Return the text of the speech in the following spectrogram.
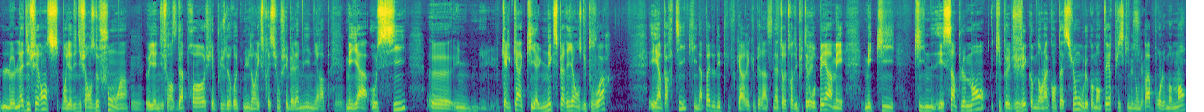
la différence, bon il y a des différences de fond, hein. Mm. Euh, il y a une différence d'approche, il y a plus de retenue dans l'expression chez Bellamy, il n'ira pas. Mm. Mais il y a aussi euh, quelqu'un qui a une expérience du pouvoir et un parti qui n'a pas de député, qui a récupéré un sénateur et trois députés européens, mais, mais qui qui est simplement, qui peut être jugé comme dans l'incantation ou le commentaire, puisqu'ils n'ont pas pour le moment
